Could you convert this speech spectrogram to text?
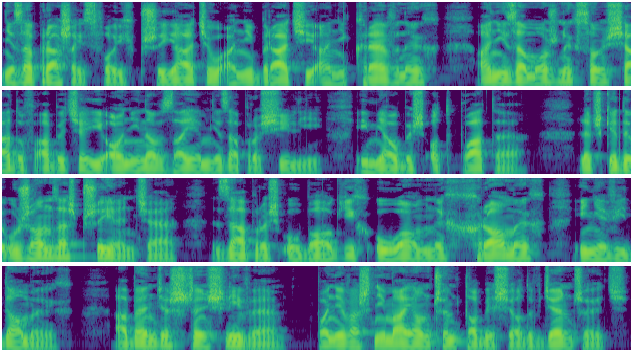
nie zapraszaj swoich przyjaciół, ani braci, ani krewnych, ani zamożnych sąsiadów, aby cię i oni nawzajem nie zaprosili i miałbyś odpłatę. Lecz kiedy urządzasz przyjęcie, zaproś ubogich, ułomnych, chromych i niewidomych, a będziesz szczęśliwy, ponieważ nie mają czym Tobie się odwdzięczyć.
